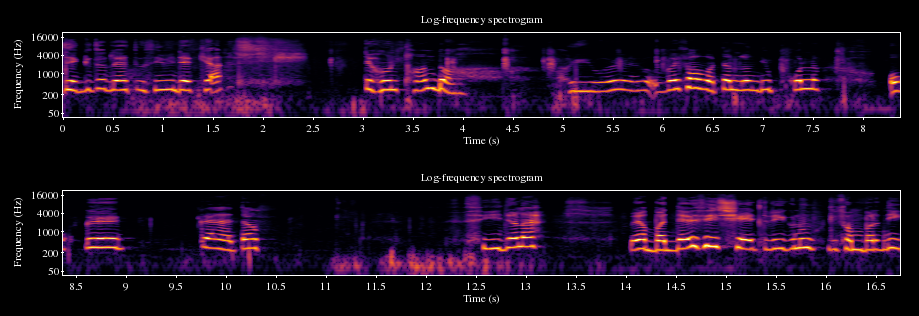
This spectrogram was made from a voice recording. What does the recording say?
ਦੇਖ ਤੇ ਲੈ ਤੁਸੀਂ ਵੀ ਦੇਖਿਆ, ਤੇ ਹੁਣ ਠੰਡ ਆ ਹਾਈ ਓਏ ਫੁੱਲ ਓਕੇ ਘੈਂਟ ਸੀਜ਼ਨ ਹੈ, ਮੇਰਾ ਬਰਥਡੇ ਵੀ ਸੀ 6 ਤਰੀਕ ਨੂੰ, ਦਸੰਬਰ ਦੀ।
